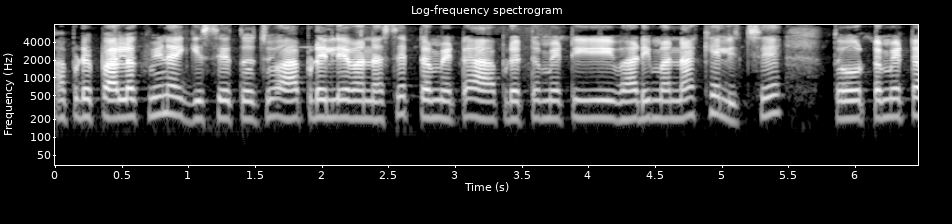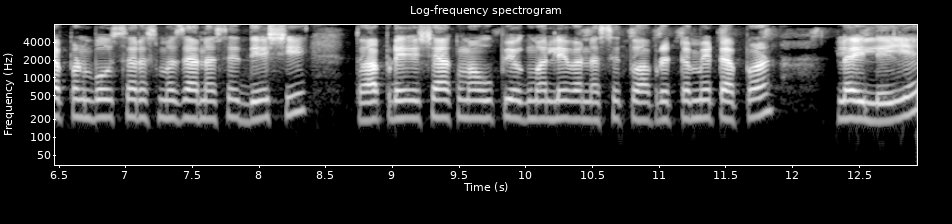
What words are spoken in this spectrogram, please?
આપણે પાલક વીણાઈ ગઈ છે, તો જો આપણે લેવાના છે ટમેટાં, આપણે ટમેટી વાડીમાં નાખેલી જ છે. તો ટમેટાં પણ બહુ સરસ મજાના છે દેશી. તો આપણે શાકમાં ઉપયોગમાં લેવાના છે, તો આપણે ટમેટાં પણ લઈ લઈએ.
